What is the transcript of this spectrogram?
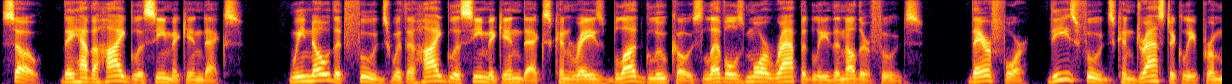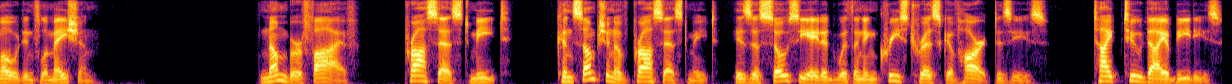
So, they have a high glycemic index. We know that foods with a high glycemic index can raise blood glucose levels more rapidly than other foods. Therefore, these foods can drastically promote inflammation. Number 5. Processed meat. Consumption of processed meat is associated with an increased risk of heart disease, type 2 diabetes,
